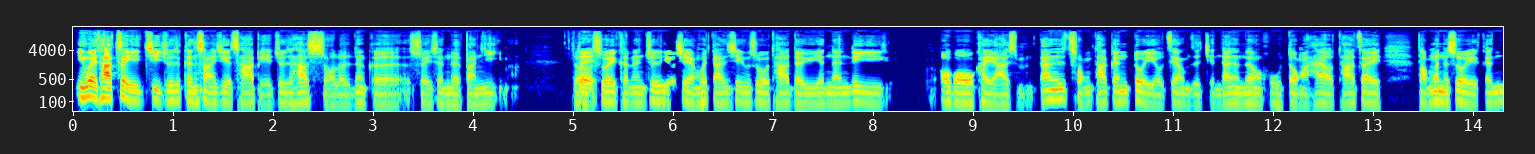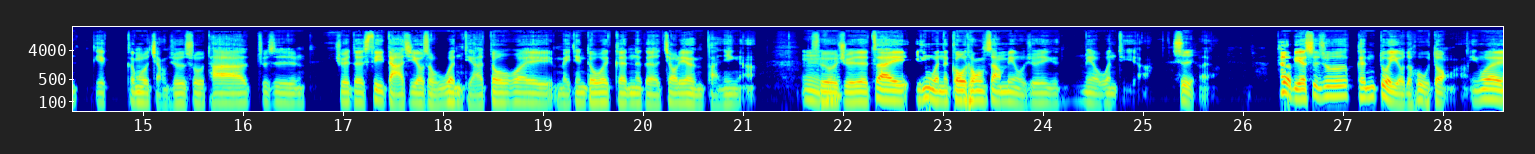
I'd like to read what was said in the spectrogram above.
因为他这一季就是跟上一季的差别，就是他少了那个随身的翻译嘛，对吧？所以可能就是有些人会担心说他的语言能力 O 不 OK 啊什么？但是从他跟队友这样子简单的那种互动啊，还有他在访问的时候也跟也跟我讲，就是说他就是觉得自己打击有什么问题啊，都会每天都会跟那个教练反映啊。所以我觉得在英文的沟通上面，我觉得没有问题啊。是，特别是就是跟队友的互动啊，因为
